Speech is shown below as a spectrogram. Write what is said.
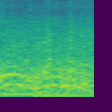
Thank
